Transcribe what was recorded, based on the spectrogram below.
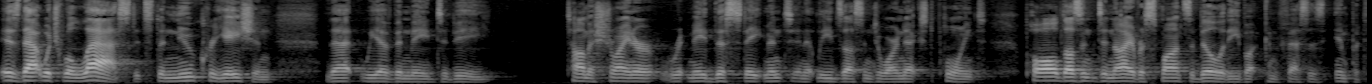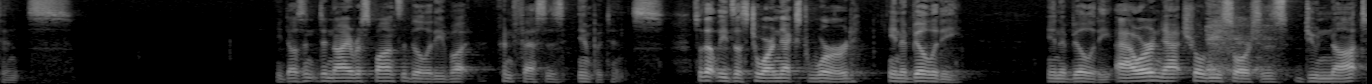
is that which will last. It's the new creation that we have been made to be. Thomas Schreiner made this statement, and it leads us into our next point. Paul doesn't deny responsibility, but confesses impotence. He doesn't deny responsibility, but confesses impotence. So that leads us to our next word inability. Inability. Our natural resources do not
